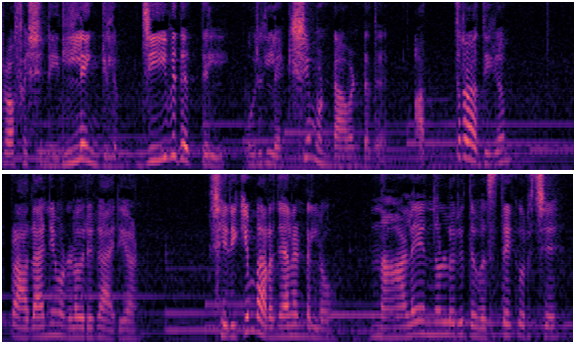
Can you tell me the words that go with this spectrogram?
പ്രൊഫഷൻ ഇല്ലെങ്കിലും ജീവിതത്തിൽ ഒരു ലക്ഷ്യമുണ്ടാവേണ്ടത് അത്ര അധികം പ്രാധാന്യമുള്ള ഒരു കാര്യമാണ്. ശരിക്കും പറഞ്ഞാലുണ്ടല്ലോ നാളെ എന്നുള്ളൊരു ദിവസത്തെക്കുറിച്ച്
